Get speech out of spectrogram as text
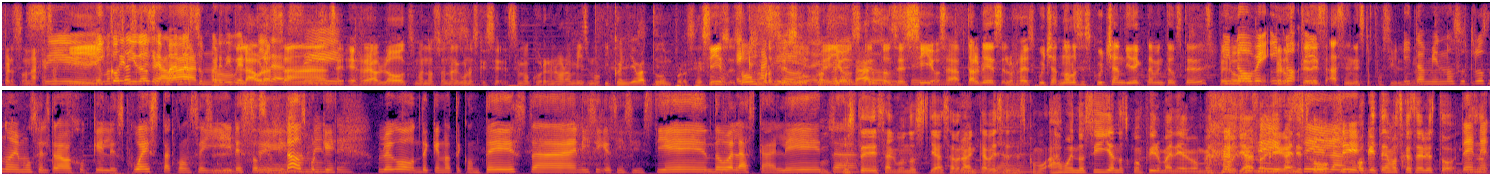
personajes Sí, aquí. hemos cosas tenido semanas súper ¿no? divertidas. Laura Sanz, sí. Herrera Vlogs, bueno, son algunos que se, se me ocurren ahora mismo. Y conlleva todo un proceso. Sí, es un proceso. Sí, Ellos, entonces sí. Sí. o sea, tal vez los reescuchas no los escuchan directamente a ustedes, pero, no ve- y pero no- ustedes y- hacen esto posible. Y ¿no? también nosotros no vemos el trabajo que les cuesta conseguir Sí. estos Sí. invitados, porque luego de que no te contestan y sigues insistiendo, Sí. las caletas. Ustedes algunos ya sabrán que a veces es como, ah, bueno, sí, ya nos confirman y al momento ya no llegan y es sí, como, sí. ok, tenemos que hacer esto. Mover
